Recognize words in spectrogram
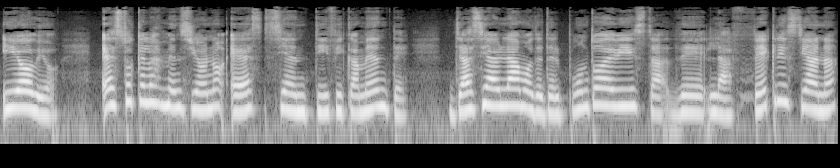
Y obvio, esto que les menciono es científicamente. Ya si hablamos desde el punto de vista de la fe cristiana,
